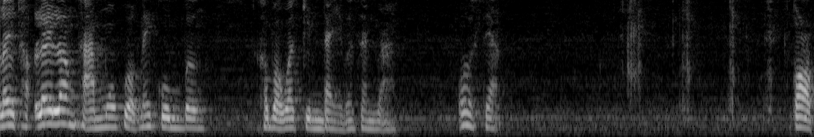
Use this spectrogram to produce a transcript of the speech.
เลยเลยล่องถามมูพวกในกลุ่มเบิงเขาบอกว่ากินได้ว่าสันว่า โอ้แซ่บกรอบ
